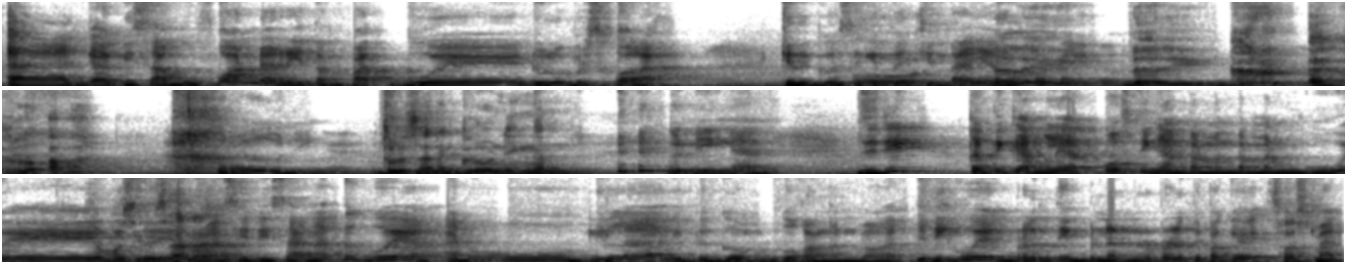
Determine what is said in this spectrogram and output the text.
eh, nggak bisa move on dari tempat gue dulu bersekolah gitu gue segitu Oh, cintanya sama kota dari itu dari gr- eh gro, apa Groningen tulisannya Groningen kuningan jadi ketika ngelihat postingan teman-teman gue Yang masih gitu di ya, sana? masih di sana tuh gue yang aduh gila gitu. Gue gue kangen banget. Jadi gue yang berhenti bener-bener berhenti pakai sosmed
